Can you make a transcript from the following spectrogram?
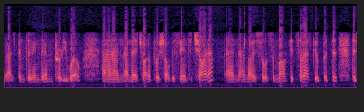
that's been doing them pretty well, um, and they're trying to push obviously into China and, and those sorts of markets, so that's good. But the, this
